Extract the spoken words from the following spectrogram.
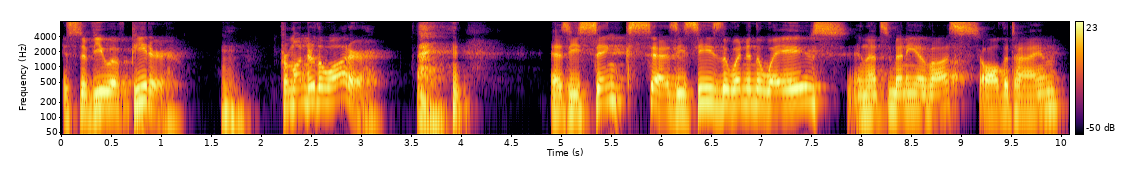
It's the view of Peter hmm. from under the water. as he sinks, as he sees the wind and the waves, and that's many of us all the time.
